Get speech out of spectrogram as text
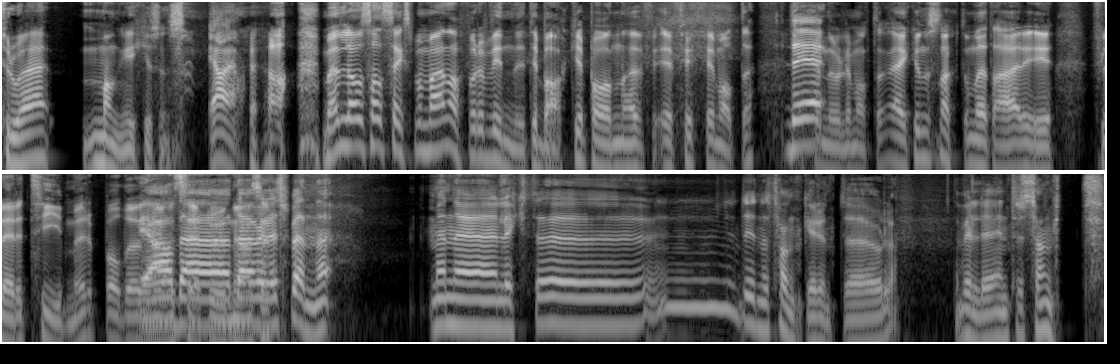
tror jeg mange ikke syns. Ja, ja. Ja. Men la oss ha sex med meg, da, for å vinne tilbake på en eh, fiffig måte. Det, måte. Jeg kunne snakket om dette her i flere timer. Både ja, det, er, det er veldig spennende. Men jeg likte dine tanker rundt det, Ole. Veldig interessant.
